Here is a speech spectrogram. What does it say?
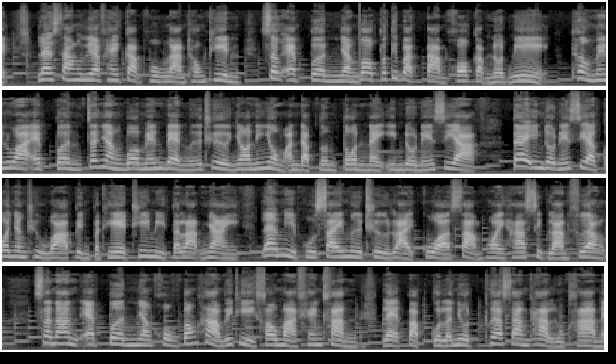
ศ และสร้างเวียกให้กับโรงงานท้องถิ่น ซึ่ง Apple ยังบ่ปฏิบัติตามข้อกำหนดนี้ถึงแม้นว่า Apple จะยังบ่แม่นแบรนด์มือถือยอดนิยมอันดับต้นๆในอินโดนีเซีย แต่อินโดนีเซียก็ยังถือว่าเป็นประเทศที่มีตลาดใหญ่ และมีผู้ใช้มือถือหลายกว่า 350 ล้านเครื่อง ฉะนั้น Apple ยังคงต้องหาวิธีเข้ามาแข่งขัน และปรับกลยุทธ์เพื่อสร้างฐานลูกค้าใน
